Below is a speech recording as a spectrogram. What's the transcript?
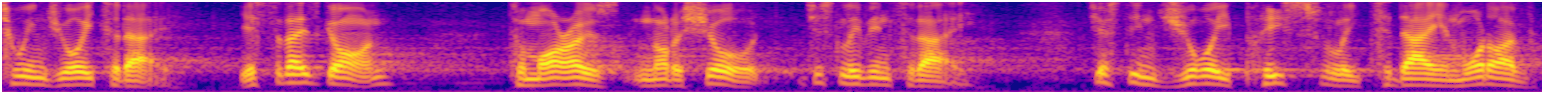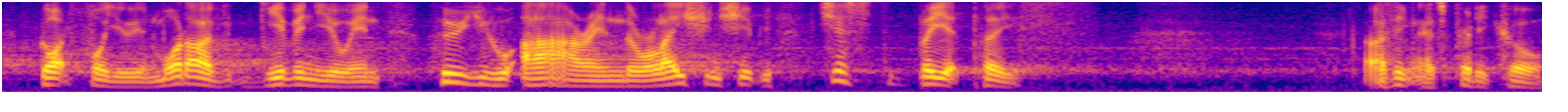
to enjoy today. Yesterday's gone. Tomorrow's not assured. Just live in today. Just enjoy peacefully today in what I've got for you, in what I've given you, in who you are, in the relationship. Just be at peace. I think that's pretty cool.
